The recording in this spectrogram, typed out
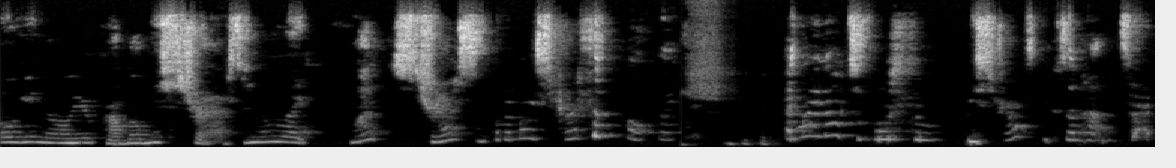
oh, you know, you're probably stressed. And I'm like, what? Stress? What am I stressed about? Like, am I not supposed to be stressed because I'm having sex?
